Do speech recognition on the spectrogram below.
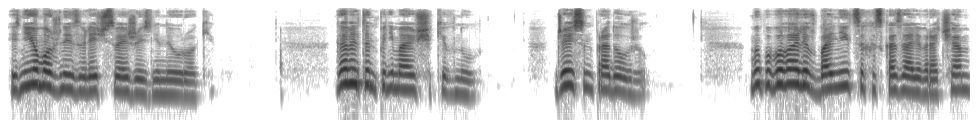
из нее можно извлечь свои жизненные уроки. Гамильтон, понимающе кивнул. Джейсон продолжил. Мы побывали в больницах и сказали врачам,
